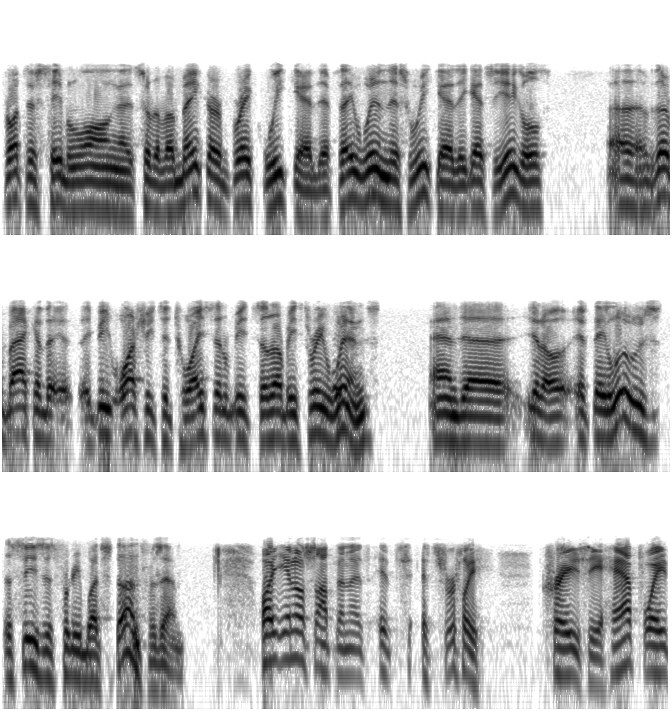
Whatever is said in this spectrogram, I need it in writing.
brought this team along as sort of a make or break weekend. If they win this weekend against the Eagles, uh, they're back in the. They beat Washington twice. It'll be so there'll be three wins, and uh, you know if they lose, the season's pretty much done for them. Well, you know something, it's it's it's really crazy. Halfway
